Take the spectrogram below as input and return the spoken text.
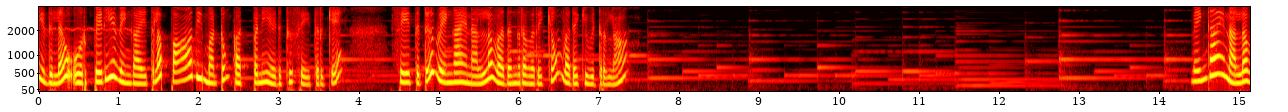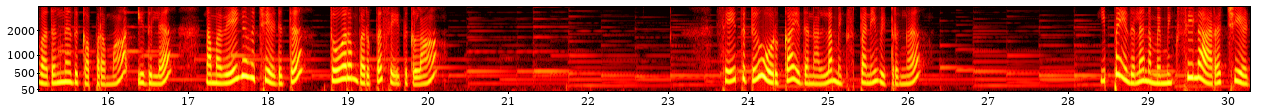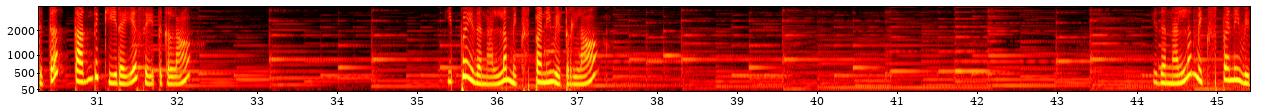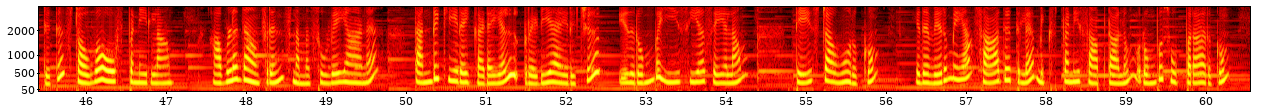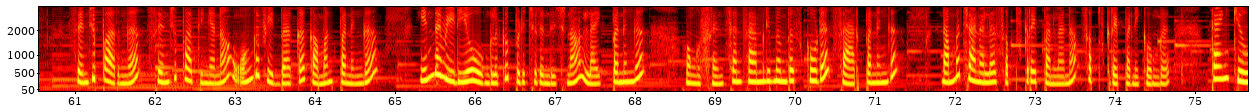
இதில் ஒரு பெரிய வெங்காயத்தில் பாதி மட்டும் கட் பண்ணி எடுத்து சேர்த்துருக்கேன். சேர்த்துட்டு வெங்காயம் நல்லா வதங்குற வரைக்கும் வதக்கி விட்டுறலாம். வெங்காயம் நல்லா வதங்கினதுக்கப்புறமா இதில் நம்ம வேக வச்சு எடுத்த துவரம் பருப்பை சேர்த்துக்கலாம். சேர்த்துட்டு ஒருக்கா இதை நல்லா மிக்ஸ் பண்ணி விட்டுருங்க. இப்போ இதில் நம்ம மிக்சியில் அரைச்சி எடுத்த தண்டு கீரையை சேர்த்துக்கலாம். இப்போ இதை நல்லா மிக்ஸ் பண்ணி விட்டுடலாம் இதை நல்லா மிக்ஸ் பண்ணி விட்டுட்டு ஸ்டவ்வை ஆஃப் பண்ணிடலாம். அவ்வளோதான் ஃப்ரெண்ட்ஸ் நம்ம சுவையான தண்டுக்கீரை கடையல் ரெடி ஆயிடுச்சு இது ரொம்ப ஈஸியாக செய்யலாம். டேஸ்ட்டாகவும் இருக்கும். இதை வெறுமையாக சாதத்தில் மிக்ஸ் பண்ணி சாப்பிட்டாலும் ரொம்ப சூப்பராக இருக்கும். செஞ்சு பாருங்கள் செஞ்சு பார்த்தீங்கன்னா உங்கள் ஃபீட்பேக்கை கமெண்ட் பண்ணுங்கள் இந்த வீடியோ உங்களுக்கு பிடிச்சிருந்துச்சுன்னா லைக் பண்ணுங்கள் உங்கள் ஃப்ரெண்ட்ஸ் அண்ட் ஃபேமிலி மெம்பர்ஸ் கூட ஷேர் பண்ணுங்கள் நம்ம சேனலை சப்ஸ்கிரைப் பண்ணலன்னா சப்ஸ்கிரைப் பண்ணிக்கோங்க. தேங்க்யூ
